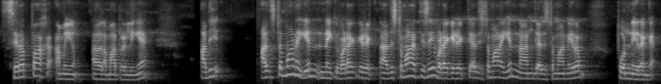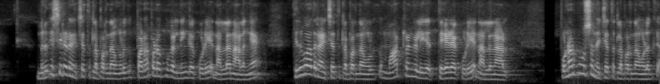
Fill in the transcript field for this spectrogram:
சிறப்பாக அமையும். அதில் மாற்றம் இல்லைங்க. அது அதிர்ஷ்டமான எண் இன்னைக்கு வடகிழக்கு அதிர்ஷ்டமான திசை வடகிழக்கு அதிர்ஷ்டமான எண் நான்கு அதிர்ஷ்டமான நிறம் பொன்னிறங்க. மிருகசீரட நட்சத்திரத்தில் பிறந்தவங்களுக்கு படபடப்புகள் நீங்கக்கூடிய நல்ல நாளுங்க. திருவாதிரை நட்சத்திரத்தில் பிறந்தவங்களுக்கு மாற்றங்கள் திகழக்கூடிய நல்ல நாள். புனர்பூச நட்சத்திரத்தில் பிறந்தவங்களுக்கு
